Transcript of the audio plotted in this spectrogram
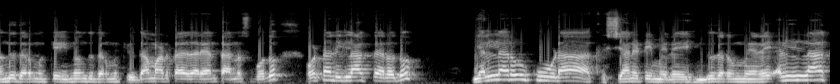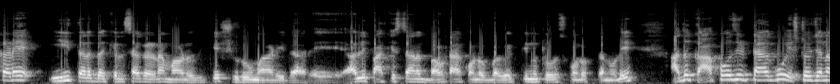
ಒಂದು ಧರ್ಮಕ್ಕೆ ಇನ್ನೊಂದು ಧರ್ಮಕ್ಕೆ ಯುದ್ಧ ಮಾಡ್ತಾ ಇದ್ದಾರೆ ಅಂತ ಅನ್ನಿಸ್ಬೋದು. ಒಟ್ನಲ್ಲಿ ಇಲ್ಲ ಆಗ್ತಾ ಇರೋದು ಎಲ್ಲರೂ ಕೂಡ ಕ್ರಿಶ್ಚಿಯಾನಿಟಿ ಮೇಲೆ, ಹಿಂದೂ ಧರ್ಮ ಮೇಲೆ, ಎಲ್ಲಾ ಕಡೆ ಈ ತರದ ಕೆಲಸಗಳನ್ನ ಮಾಡೋದಕ್ಕೆ ಶುರು ಮಾಡಿದ್ದಾರೆ. ಅಲ್ಲಿ ಪಾಕಿಸ್ತಾನದ ಬಾವುಟ ಹಾಕೊಂಡು ಒಬ್ಬ ವ್ಯಕ್ತಿನೂ ತೋರಿಸ್ಕೊಂಡು ಹೋಗ್ತಾ ನೋಡಿ, ಅದಕ್ಕೆ ಆಪೋಸಿಟ್ ಆಗು ಎಷ್ಟೋ ಜನ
